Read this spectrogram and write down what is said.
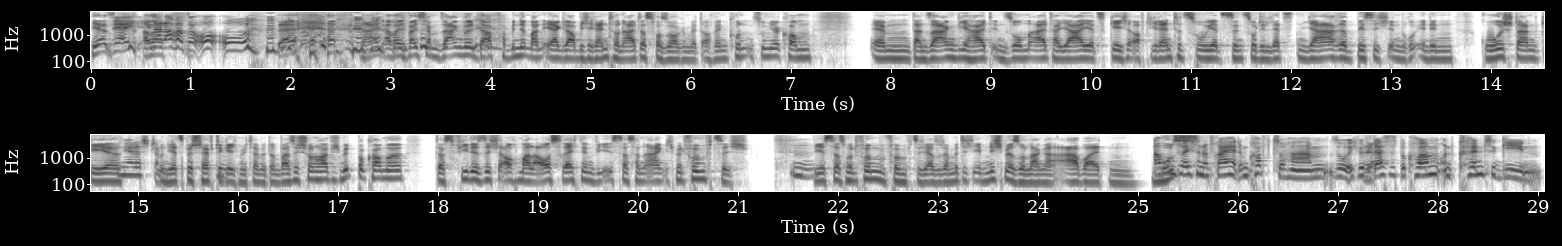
jetzt, ja, ich aber, auch so, oh, oh. Nein, aber was ich sagen will, da verbindet man eher, glaube ich, Rente und Altersvorsorge mit. Auch wenn Kunden zu mir kommen, ähm, dann sagen die halt in so einem Alter, ja, jetzt gehe ich auf die Rente zu, jetzt sind so die letzten Jahre, bis ich in, in den Ruhestand gehe. Ja, das stimmt. Und jetzt beschäftige hm. ich mich damit. Und was ich schon häufig mitbekomme, dass viele sich auch mal ausrechnen, wie ist das dann eigentlich mit 50? Mhm. Wie ist das mit 55? Also damit ich eben nicht mehr so lange arbeiten muss. Auch um vielleicht so eine Freiheit im Kopf zu haben. So, ich würde ja. das jetzt bekommen und könnte gehen.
